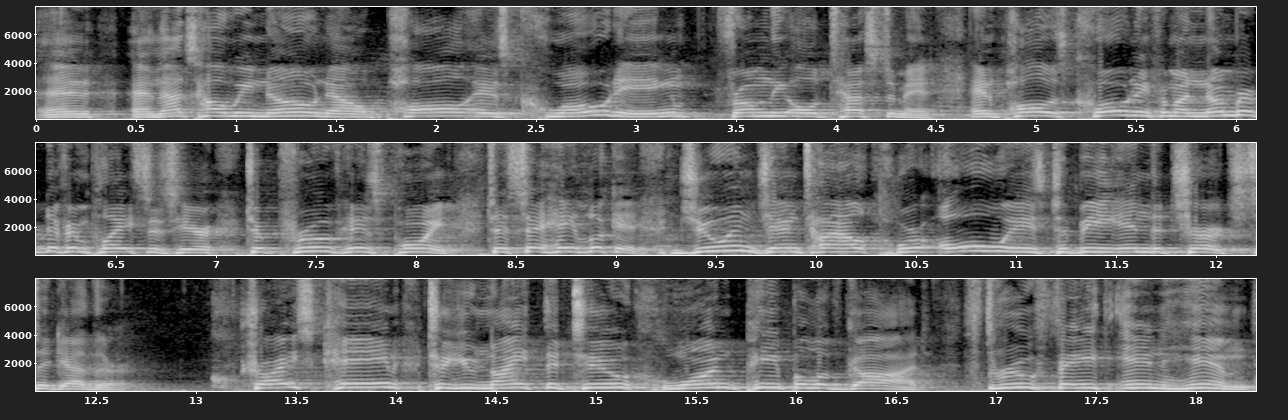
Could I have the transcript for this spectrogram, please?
And, and that's how we know now Paul is quoting from the Old Testament. And Paul is quoting from a number of different places here to prove his point. To say, hey, look at Jew and Gentile were always to be in the church together. Christ came to unite the two, one people of God, through faith in him.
